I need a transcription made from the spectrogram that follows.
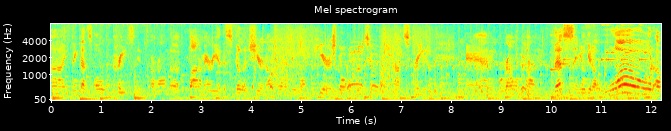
uh, I think that's all the crates in, around the bottom area of this village here. Now what you want to do over here is go over to the hot spring and ground pound this, and you'll get a load of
